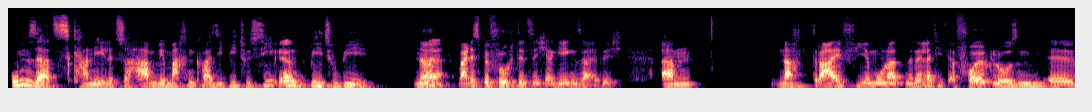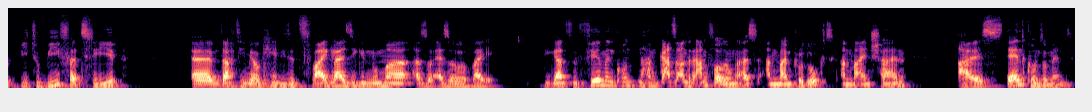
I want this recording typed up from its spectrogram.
Umsatzkanäle zu haben. Wir machen quasi B2C ja. und B2B, ne? Ja. weil das befruchtet sich ja gegenseitig. Ähm, nach drei, vier Monaten relativ erfolglosen äh, B2B-Vertrieb äh, dachte ich mir, okay, diese zweigleisige Nummer, also, also, weil die ganzen Firmenkunden haben ganz andere Anforderungen als an mein Produkt, an meinen Schein, als der Endkonsument.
